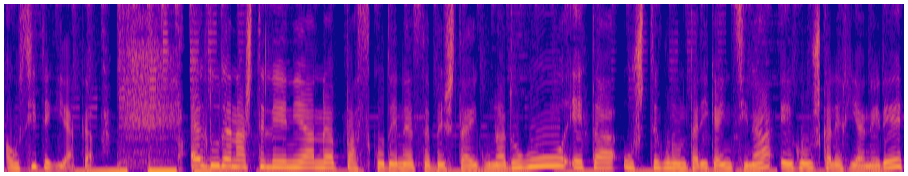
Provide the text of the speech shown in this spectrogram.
auzitegiak. Elduden astelenean pasko denez besta eguna dugu eta ustegun untarik aintzina ego euskal ere,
